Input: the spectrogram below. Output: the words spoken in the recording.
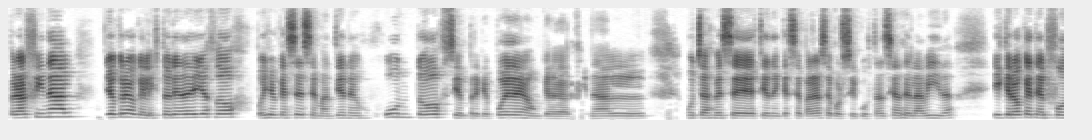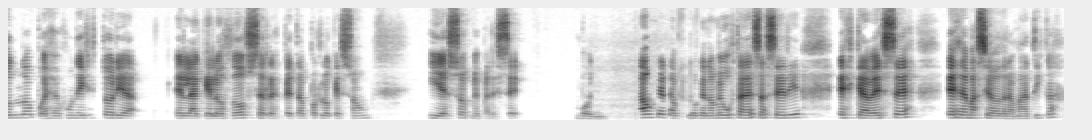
Pero al final, yo creo que la historia de ellos dos, pues yo qué sé, se mantienen juntos siempre que pueden, aunque al final muchas veces tienen que separarse por circunstancias de la vida. Y creo que en el fondo, pues es una historia en la que los dos se respetan por lo que son y eso me parece bonito. Aunque lo que no me gusta de esa serie es que a veces es demasiado dramática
